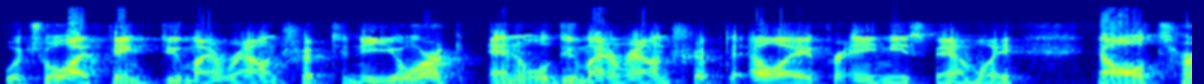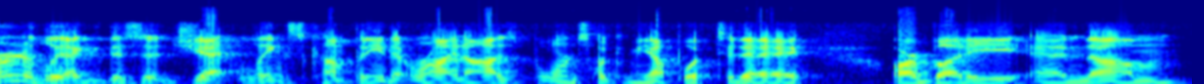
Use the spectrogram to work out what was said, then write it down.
which will I think do my round trip to New York and it will do my round trip to LA for Amy's family. Now alternatively, I, there's a JetLinx company that Ryan Osborne's hooking me up with today our buddy, and um,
